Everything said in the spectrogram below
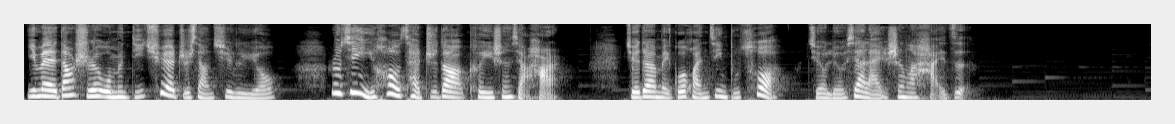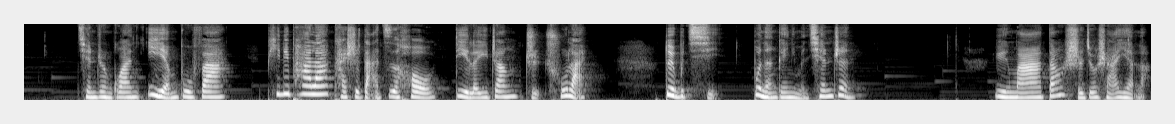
因为当时我们的确只想去旅游，入境以后才知道可以生小孩，觉得美国环境不错，就留下来生了孩子。签证官一言不发，噼里啪啦开始打字后，递了一张纸出来：“对不起，不能给你们签证。”孕妈当时就傻眼了。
